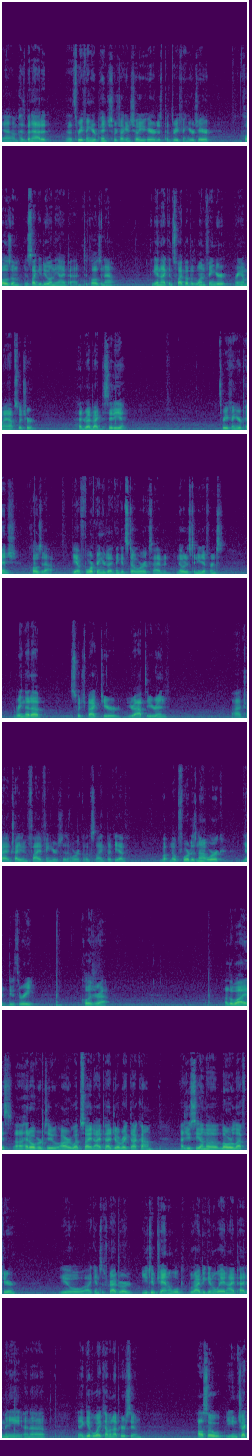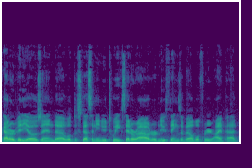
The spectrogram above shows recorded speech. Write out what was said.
um, has been added, and the three finger pinch, which I can show you here. Just put three fingers here, close them just like you do on the iPad to close an app. Again, I can swipe up with one finger, bring on my app switcher, head right back to Cydia, three finger pinch, close it out. If you have four fingers, I think it still works. I haven't noticed any difference. Bring that up, switch back to your, your app that you're in, I uh, try try even five fingers doesn't work. It looks like, but if you have well, four does not work, you have to do three. Close your app. Otherwise, uh, head over to our website iPadjailbreak.com. As you see on the lower left here, you uh, can subscribe to our YouTube channel. We'll probably be giving away an iPad Mini and a and a giveaway coming up here soon. Also, you can check out our videos and uh, we'll discuss any new tweaks that are out or new things available for your iPad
